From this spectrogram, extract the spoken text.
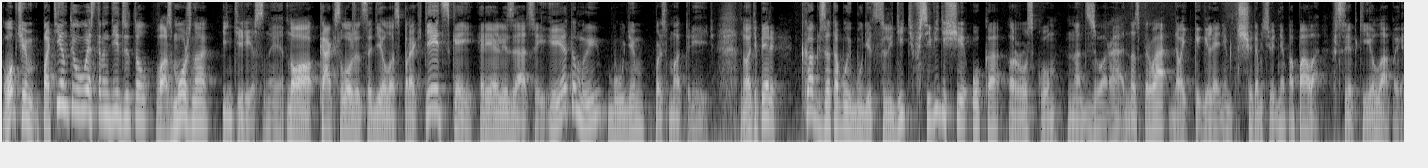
В общем, патенты у Western Digital, возможно, интересные. Но как сложится дело с практической реализацией, и это мы будем посмотреть. Ну а теперь как за тобой будет следить всевидящее око Роскомнадзора. Но сперва давай-ка глянем, что там сегодня попало в цепкие лапы.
